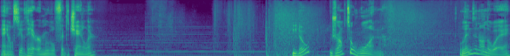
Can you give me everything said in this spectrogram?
And we'll see if they hit removal for the Channeler. Nope. Drop to one. Linden on the way.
